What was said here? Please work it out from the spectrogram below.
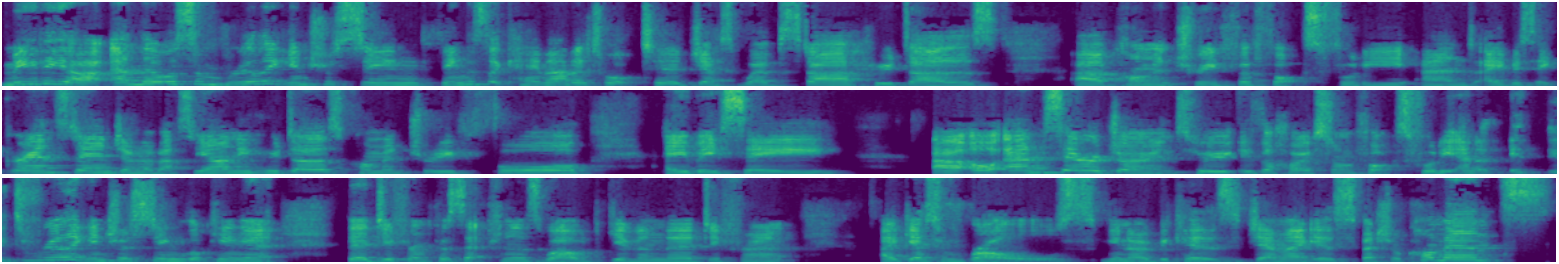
media. And there were some really interesting things that came out. I talked to Jess Webster, who does uh, commentary for Fox Footy and ABC Grandstand, Gemma Bastiani, who does commentary for ABC. Uh, oh, and Sarah Jones, who is a host on Fox Footy. And it, it's really interesting looking at their different perception as well, given their different, I guess, roles, you know, because Gemma is special comments,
